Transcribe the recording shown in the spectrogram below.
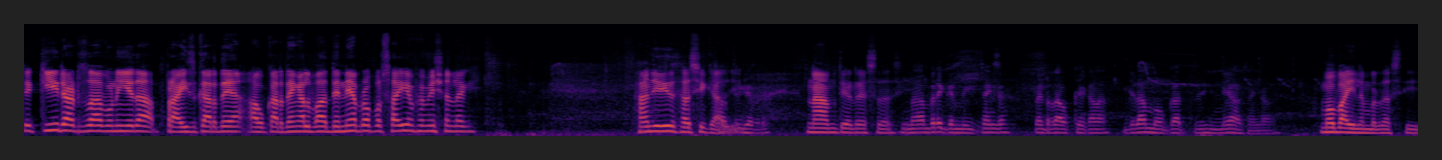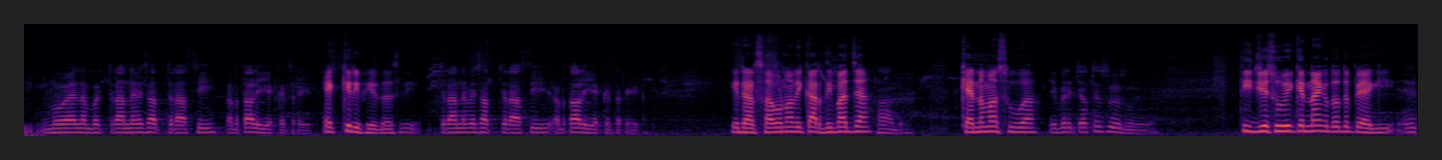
ਤੇ ਕੀ ਡਾਕਟਰ ਸਾਹਿਬ ਹੁਣੀ ਇਹਦਾ ਪ੍ਰਾਈਸ ਕਰਦੇ ਆ ਆਓ ਕਰਦੇ ਆ ਗੱਲਬਾਤ ਦਿੰਨੇ ਆ ਪ੍ਰੋਪਰ ਸਾਰੀ ਇਨਫੋਰਮੇਸ਼ਨ ਲੈ ਕੇ। ਹਾਂਜੀ ਸਤਿ ਸ਼੍ਰੀ ਅਕਾਲ ਜੀ। ਨਾਮ ਤੇ ਐਡਰੈਸ ਦੱਸ ਜੀ। ਨਾਮ ਵੀਰੇ ਗਰਮੀਤ ਸਿੰਘ ਪਿੰਡ ਰੌਕੇ ਕਲਾਂ ਜ਼ਿਲ੍ਹਾ ਮੋਗਾ ਤਹਿਸੀਲ ਨਿਹਾਲ ਸਿੰਘ ਵਾਲਾ। ਮੋਬਾਈਲ ਨੰਬਰ ਦੱਸ ਦੀ ਮੋਬਾਈਲ ਨੰਬਰ 94784 48163 ਇੱਕ ਹੀ ਫੇਰ ਦੱਸ ਦੀ 94784 48163 ਇਹ ਡਾਕਟਰ ਸਾਹਿਬ ਉਹਨਾਂ ਦੀ ਘਰ ਦੀ ਮੱਝ ਆ। ਹਾਂ ਕਿੰਨਵਾਂ ਸੂਆ? ਇਹ ਵੀਰੇ ਚੌਥੇ ਸੂਏ ਸੁਣੀ ਹੈ ਤੀਜੇ ਸੂਏ ਕਿੰਨਾ ਕੁ ਦੁੱਧ ਪਿਆ ਗਈ ਇਹ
